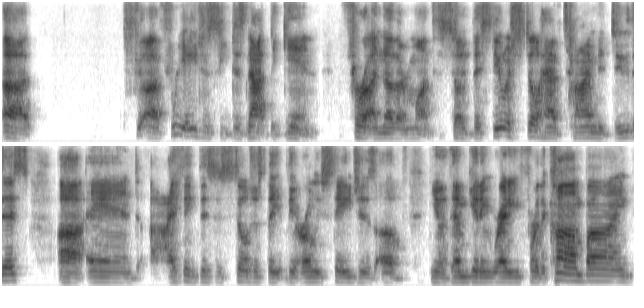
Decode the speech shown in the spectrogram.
uh, uh, free agency does not begin for another month. So the Steelers still have time to do this. Uh, and I think this is still just the, the early stages of, you know, them getting ready for the combine,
